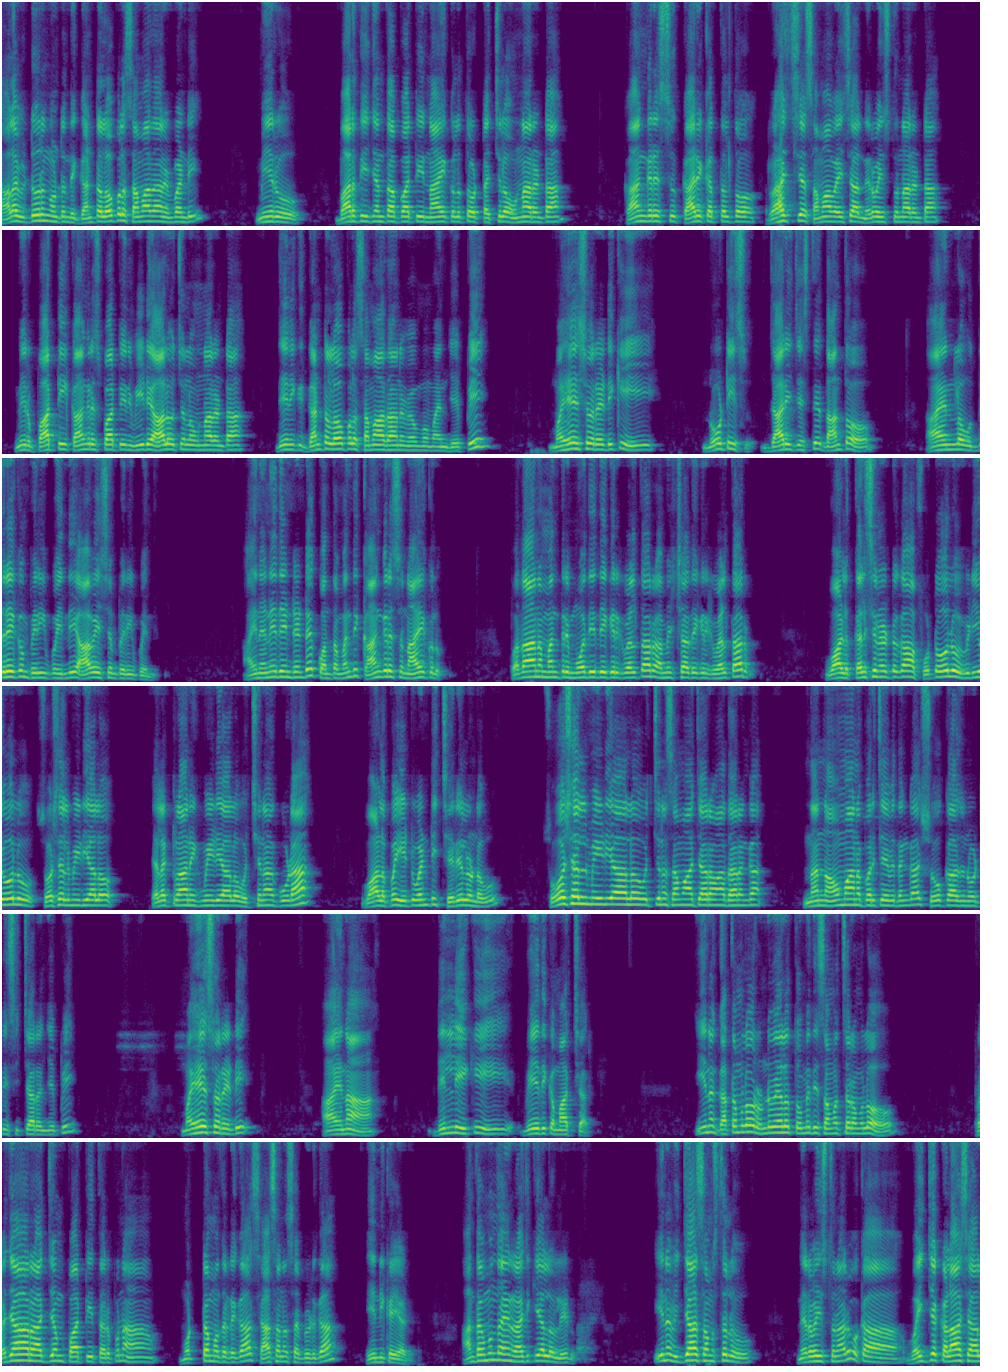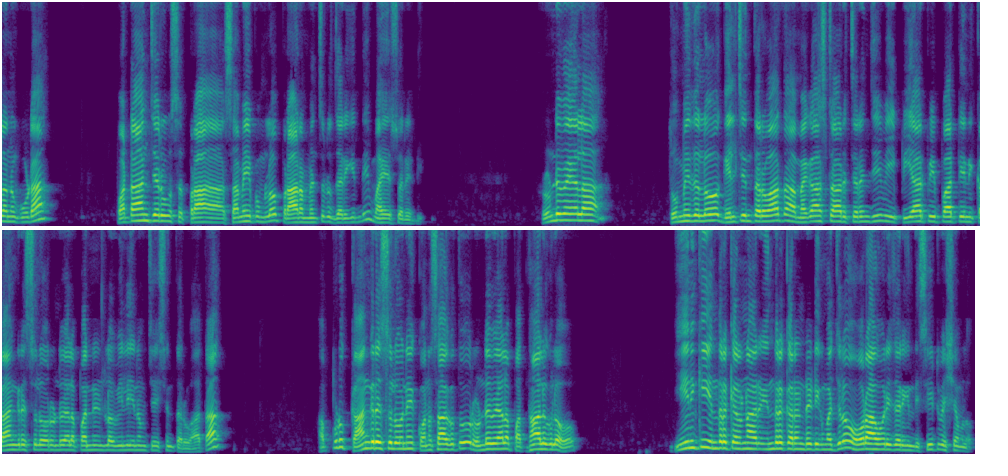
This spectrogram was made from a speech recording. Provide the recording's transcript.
చాలా విడ్డూరంగా ఉంటుంది. గంట లోపల సమాధానం ఇవ్వండి. మీరు భారతీయ జనతా పార్టీ నాయకులతో టచ్లో ఉన్నారంట. కాంగ్రెస్ కార్యకర్తలతో రహస్య సమావేశాలు నిర్వహిస్తున్నారంట. మీరు పార్టీ కాంగ్రెస్ పార్టీని వీడే ఆలోచనలో ఉన్నారంట. దీనికి గంట లోపల సమాధానం ఇవ్వమని చెప్పి మహేశ్వర్ రెడ్డికి నోటీసు జారీ చేస్తే దాంతో ఆయనలో ఉద్రేకం పెరిగిపోయింది ఆవేశం పెరిగిపోయింది. ఆయన అనేది ఏంటంటే కొంతమంది కాంగ్రెస్ నాయకులు. ప్రధానమంత్రి మోదీ దగ్గరికి వెళ్తారు అమిత్ షా దగ్గరికి వెళ్తారు. వాళ్ళు కలిసినట్టుగా ఫోటోలు వీడియోలు సోషల్ మీడియాలో ఎలక్ట్రానిక్ మీడియాలో వచ్చినా కూడా వాళ్ళపై ఎటువంటి చర్యలు ఉండవు సోషల్ మీడియాలో వచ్చిన సమాచారం ఆధారంగా నన్ను అవమానపరిచే విధంగా షోకాజ్ నోటీస్ ఇచ్చారని చెప్పి మహేశ్వర్ రెడ్డి ఆయన ఢిల్లీకి వేదిక మార్చారు. ఈయన గతంలో రెండు వేల తొమ్మిది సంవత్సరంలో ప్రజారాజ్యం పార్టీ తరపున మొట్టమొదటిగా శాసనసభ్యుడిగా ఎన్నికయ్యాడు. అంతకుముందు ఆయన రాజకీయాల్లో లేడు. ఈయన విద్యా సంస్థలు నిర్వహిస్తున్నారు. ఒక వైద్య కళాశాలను కూడా పటాన్ చెరువు స- ప్రా సమీపంలో ప్రారంభించడం జరిగింది మహేశ్వర్ రెడ్డి. రెండు వేల తొమ్మిదిలో గెలిచిన తర్వాత మెగాస్టార్ చిరంజీవి పిఆర్పి పార్టీని కాంగ్రెస్లో రెండు వేల పన్నెండులో విలీనం చేసిన తర్వాత అప్పుడు కాంగ్రెస్లోనే కొనసాగుతూ రెండు వేల పద్నాలుగులో ఈయనకి ఇంద్రకరణ ఇంద్రకరణ్ రెడ్డికి మధ్యలో హోరాహోరీ జరిగింది సీటు విషయంలో.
